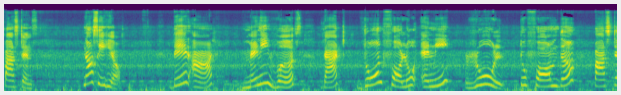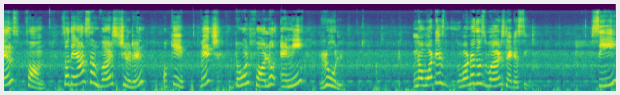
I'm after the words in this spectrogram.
past tense. Now see here. There are many verbs that don't follow any rule to form the past tense form. So there are some words children okay which don't follow any rule. Now what is what are those words? Let us see. See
